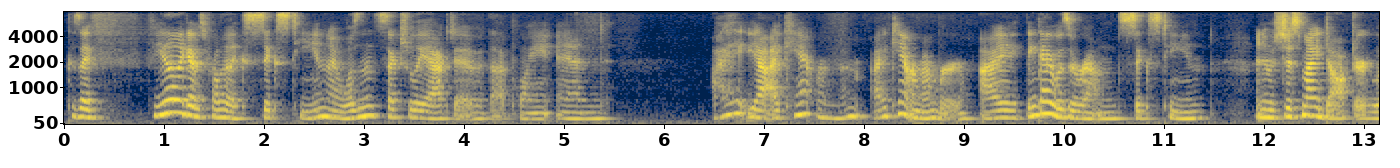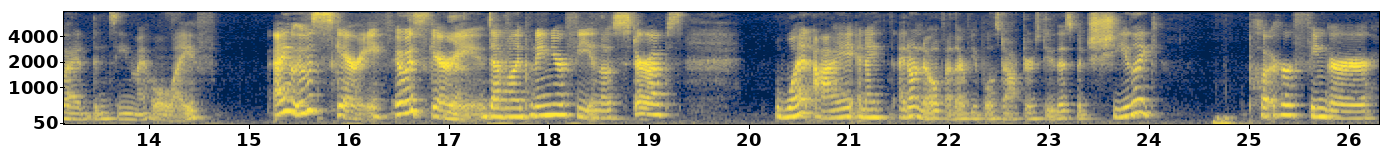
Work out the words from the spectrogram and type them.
Because I feel like I was probably like 16. I wasn't sexually active at that point, and I yeah I can't remember. I can't remember. I think I was around 16, and it was just my doctor who I had been seeing my whole life. I it was scary. It was scary. Yeah. Definitely putting your feet in those stirrups. What I and I I don't know if other people's doctors do this, but she like put her finger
